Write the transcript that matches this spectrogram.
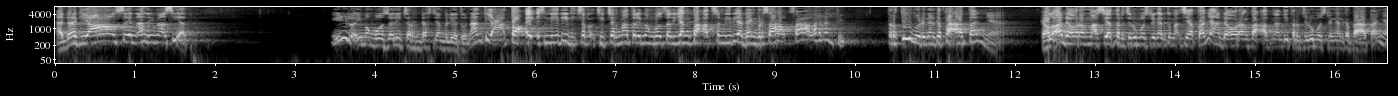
Ada lagi asin ahli maksiat. Ini loh Imam Ghazali cerdasnya beliau itu. Nanti Ta'ik sendiri dicermat oleh Imam Ghazali. Yang taat sendiri ada yang bersalah salah nanti. Tertibu dengan ketaatannya. Kalau ada orang maksiat terjerumus dengan kemaksiatannya, ada orang taat nanti terjerumus dengan ketaatannya.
